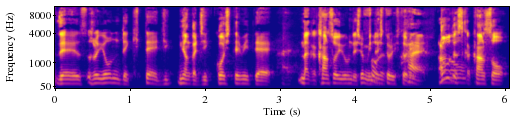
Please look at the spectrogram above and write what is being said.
で、それ読んできて、じなんか実行してみて、はいなんか感想言うんでしょ？みんな一人一人。はいどうですか、感想。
